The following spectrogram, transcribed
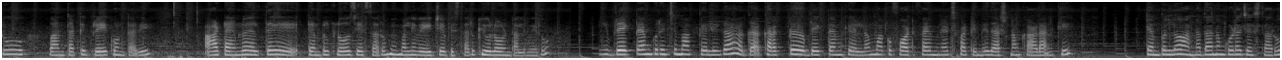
to one thirty break ఉంటుంది. ఆ టైంలో వెళ్తే టెంపుల్ క్లోజ్ చేస్తారు మిమ్మల్ని వెయిట్ చేపిస్తారు క్యూలో ఉండాలి మీరు. ఈ బ్రేక్ టైం గురించి మాకు తెలియగా కరెక్ట్ బ్రేక్ టైంకి వెళ్ళాం. మాకు ఫార్టీ ఫైవ్ మినిట్స్ పట్టింది దర్శనం కావడానికి. టెంపుల్లో అన్నదానం కూడా చేస్తారు.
